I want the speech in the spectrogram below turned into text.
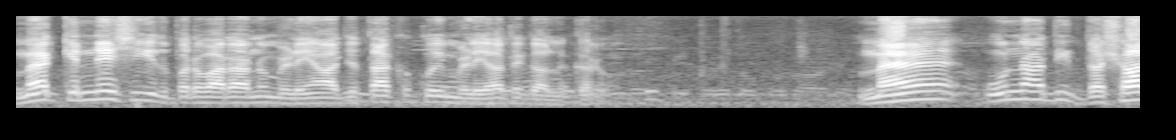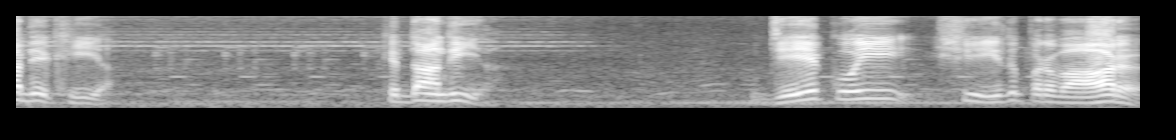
ਮੈਂ ਕਿੰਨੇ ਸ਼ਹੀਦ ਪਰਿਵਾਰਾਂ ਨੂੰ ਮਿਲਿਆ, ਅੱਜ ਤੱਕ ਕੋਈ ਮਿਲਿਆ ਤੇ ਗੱਲ ਕਰੋ। ਮੈਂ ਉਹਨਾਂ ਦੀ ਦਸ਼ਾ ਦੇਖੀ ਆ, ਕਿੱਦਾਂ ਦੀ ਆ? ਜੇ ਕੋਈ ਸ਼ਹੀਦ ਪਰਿਵਾਰ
